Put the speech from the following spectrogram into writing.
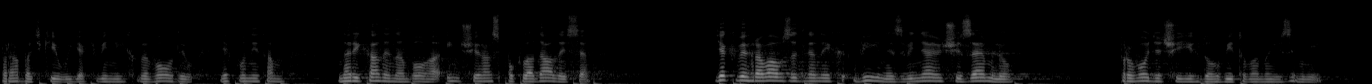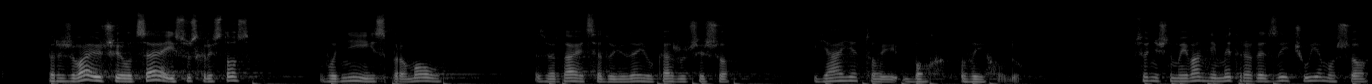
прабатьків, як Він їх виводив, як вони там нарікали на Бога, інший раз покладалися, як вигравав задля них війни, звільняючи землю, проводячи їх до обітованої землі. Переживаючи оце, Ісус Христос в одній із промов звертається до юдеїв, кажучи, що я є той Бог виходу. В сьогоднішньому Євангелії ми три рази чуємо, що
